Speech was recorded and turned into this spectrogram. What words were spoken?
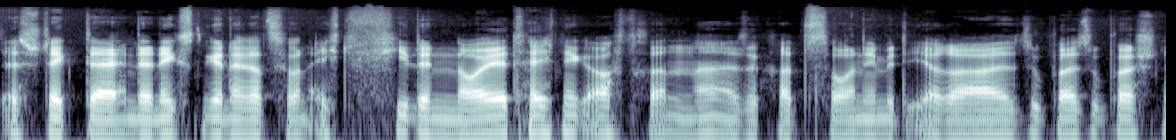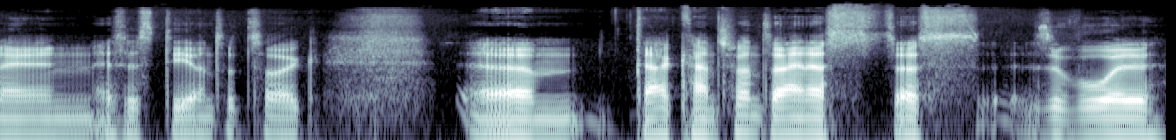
es, steckt da in der nächsten Generation echt viele neue Technik auch drin, ne? Also gerade Sony mit ihrer super, super schnellen SSD und so Zeug. Ähm, da kann es schon sein, dass das sowohl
